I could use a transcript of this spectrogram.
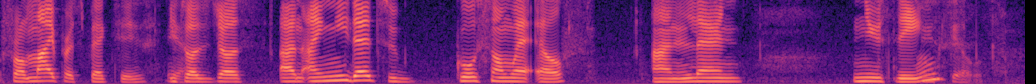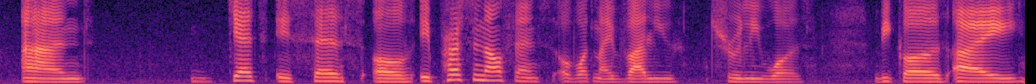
from my perspective. It was just, and I needed to go somewhere else and learn new New things skills. and get a sense of a personal sense of what my value truly was because I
